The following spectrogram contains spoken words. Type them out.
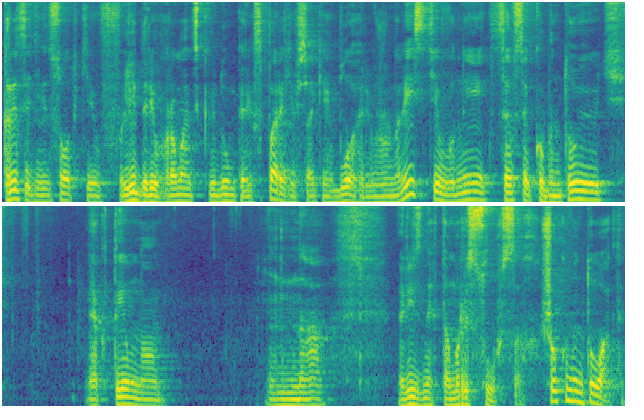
30% лідерів громадської думки, експертів, всяких блогерів, журналістів, вони це все коментують активно на різних там ресурсах. Що коментувати?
